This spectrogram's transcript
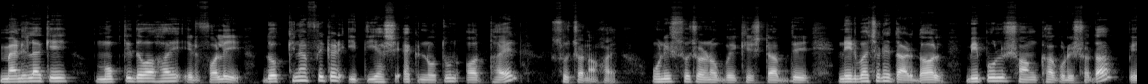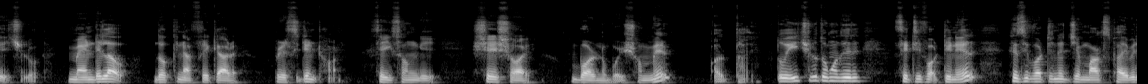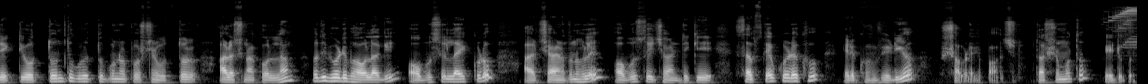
ম্যান্ডেলাকে মুক্তি দেওয়া হয়। এর ফলে দক্ষিণ আফ্রিকার ইতিহাসে এক নতুন অধ্যায়ের সূচনা হয়। উনিশশো চুরানব্বই খ্রিস্টাব্দে নির্বাচনে তার দল বিপুল সংখ্যাগরিষ্ঠতা পেয়েছিল। ম্যান্ডেলাও দক্ষিণ আফ্রিকার প্রেসিডেন্ট হন। সেই সঙ্গে শেষ হয় বর্ণবৈষম্যের অধ্যায়। তো এই ছিল তোমাদের সিটি ফোরটিনের, সিসি ফোরটিনের যে মার্কস ফাইভের একটি অত্যন্ত গুরুত্বপূর্ণ প্রশ্নের উত্তর আলোচনা করলাম। যদি ভিডিওটি ভালো লাগে, অবশ্যই লাইক করো আর চ্যানেল নতুন হলে অবশ্যই চ্যানেলটিকে সাবস্ক্রাইব করে রাখো। এরকম ভিডিও সবার আগে পাওয়ার জন্য। তার মতো এইটুকু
